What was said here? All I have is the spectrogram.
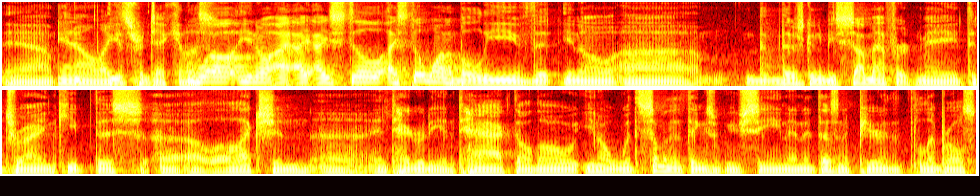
Yeah. you know, like it's ridiculous. Well, you know, I, I- I still I still want to believe that you know um, th- there's going to be some effort made to try and keep this uh, election uh, integrity intact. Although you know, with some of the things that we've seen, and it doesn't appear that the liberals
